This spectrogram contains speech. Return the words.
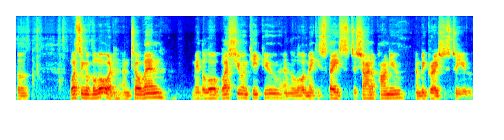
the blessing of the Lord. Until then, may the Lord bless you and keep you, and the Lord make his face to shine upon you and be gracious to you.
